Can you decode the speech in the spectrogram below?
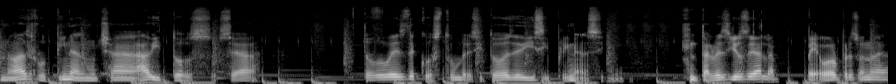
nuevas rutinas, muchos hábitos, o sea, todo es de costumbres y todo es de disciplinas. Y tal vez yo sea la peor persona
